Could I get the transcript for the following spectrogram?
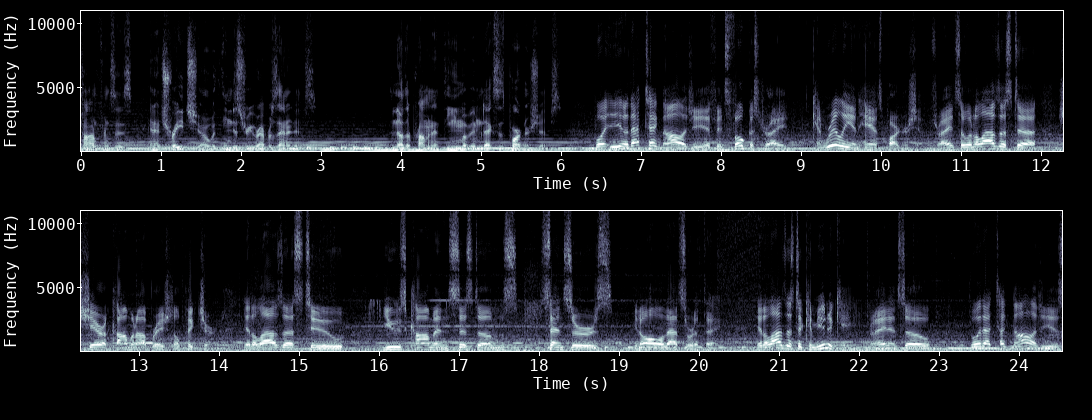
conferences, and a trade show with industry representatives. Another prominent theme of IMDEX is partnerships. But you know, that technology, if it's focused right, can really enhance partnerships, right? So it allows us to share a common operational picture. It allows us to use common systems, sensors, you know, all of that sort of thing. It allows us to communicate, right? And so boy, that technology is,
